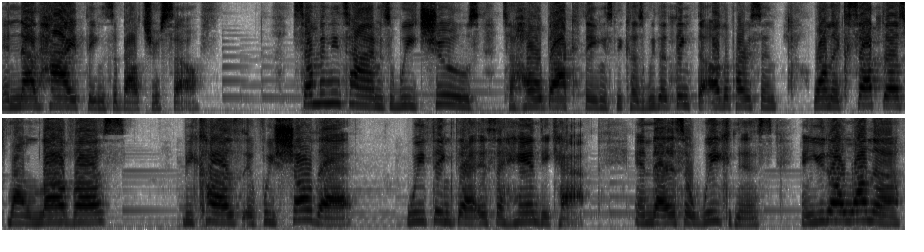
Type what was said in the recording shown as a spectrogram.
and not hide things about yourself. So many times we choose to hold back things because we don't think the other person won't accept us, won't love us. Because if we show that, we think that it's a handicap and that it's a weakness. And you don't want to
